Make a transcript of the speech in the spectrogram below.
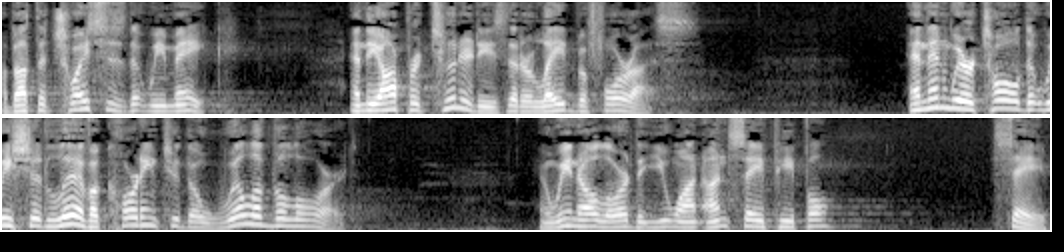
about the choices that we make and the opportunities that are laid before us. And then we're told that we should live according to the will of the Lord. And we know, Lord, that you want unsaved people saved.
